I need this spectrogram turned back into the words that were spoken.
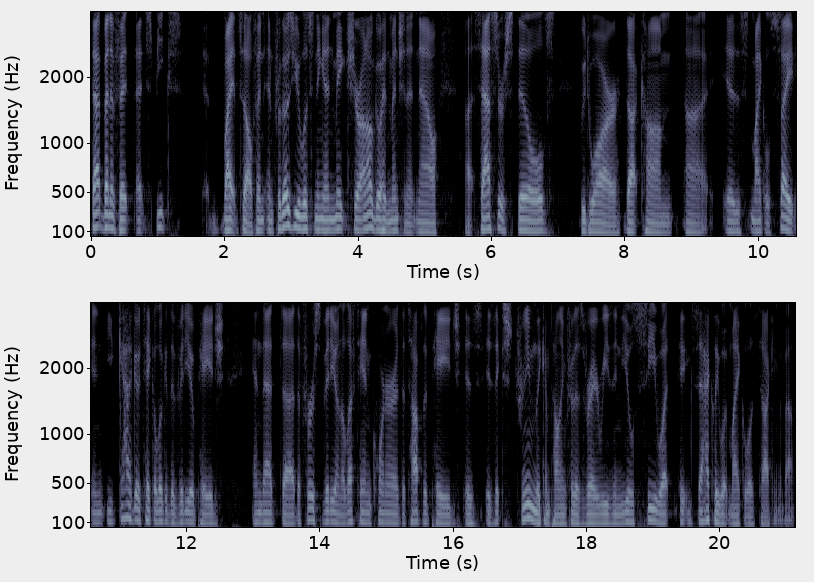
that benefit that speaks by itself. And and for those of you listening in, make sure, and I'll go ahead and mention it now. Uh, sasserstillsboudoir.com uh, is Michael's site, and you got to go take a look at the video page. And that uh, the first video in the left-hand corner at the top of the page is is extremely compelling for this very reason. You'll see what exactly what Michael is talking about.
